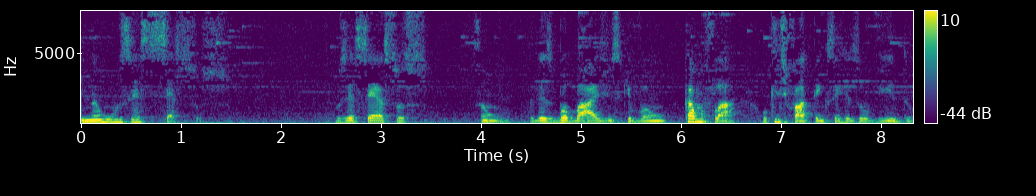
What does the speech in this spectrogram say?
e não os excessos. Os excessos são as bobagens que vão camuflar o que de fato tem que ser resolvido.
